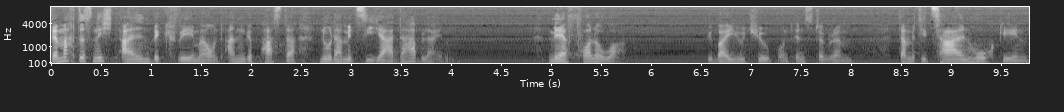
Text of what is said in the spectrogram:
Der macht es nicht allen bequemer und angepasster, nur damit sie ja da bleiben. Mehr Follower, wie bei YouTube und Instagram, damit die Zahlen hochgehen,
